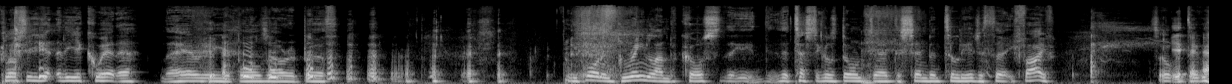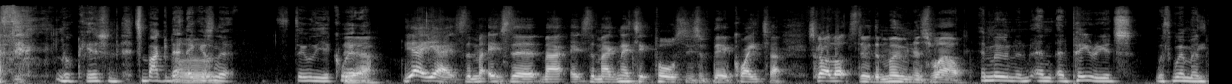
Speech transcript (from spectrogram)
Closer you get to the equator, the hairier your balls are at birth. You're born in Greenland, of course. The, the testicles don't uh, descend until the age of 35. So Yeah. to do with location, it's magnetic, isn't it? It's to the equator. Yeah. Yeah, yeah, it's the it's the it's the magnetic forces of the equator. It's got a lot to do with the moon as well. And moon and, and, and periods with women,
